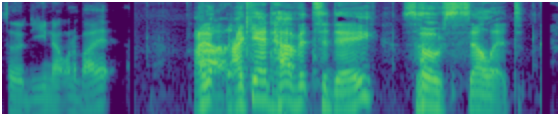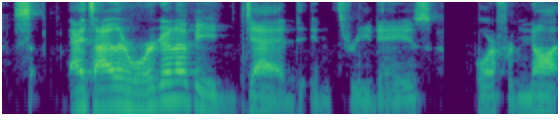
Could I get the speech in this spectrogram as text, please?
So, do you not want to buy it? I, don't- Uh, I can't have it today, so sell it. it's either we're gonna be dead in three days, or if we're not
